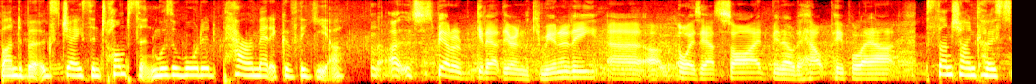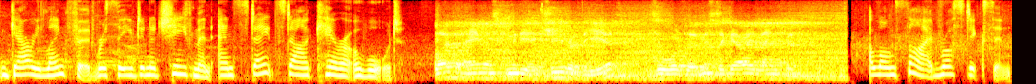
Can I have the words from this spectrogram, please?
Bundaberg's Jason Thompson was awarded Paramedic of the Year. Uh, it's just be able to get out there in the community, uh, always outside, being able to help people out. Sunshine Coast Gary Langford received an Achievement and State Star Carer Award. Local Ambulance Committee Achiever of the Year is awarded to Mr Gary Langford. Alongside Ross Dixon,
